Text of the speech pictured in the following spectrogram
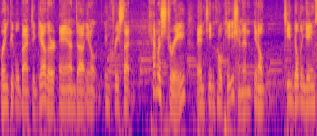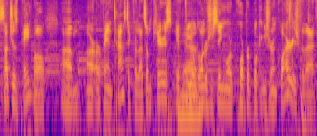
bring people back together, and uh, you know, increase that chemistry and team cohesion, and you know. Team building games such as paintball um, are, are fantastic for that. So I'm curious if Yeah. field owners are seeing more corporate bookings or inquiries for that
